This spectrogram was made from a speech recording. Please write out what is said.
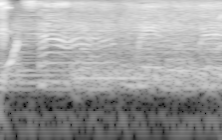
time when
